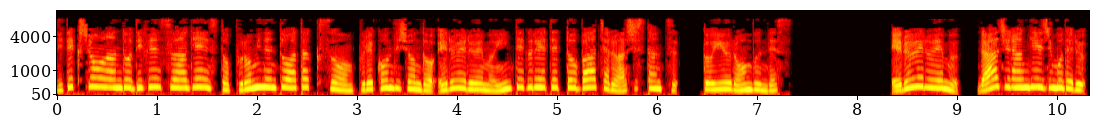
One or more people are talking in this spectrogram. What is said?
Detection and Defense Against Prominent Attacks on Preconditioned LLM Integrated Virtual Assistants という論文です。LLM、ラージランゲージモデル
